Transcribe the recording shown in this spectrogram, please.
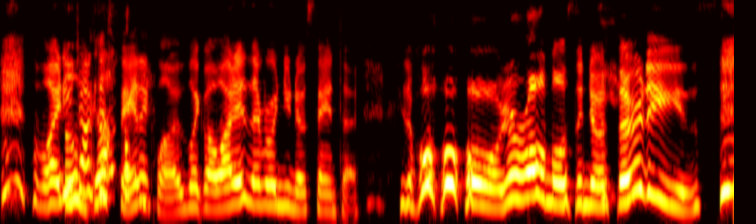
Why do you Oh, talk God. to Santa Claus? Like, well, why does everyone you know Santa? He's like, ho ho ho, you're almost in your thirties. maybe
